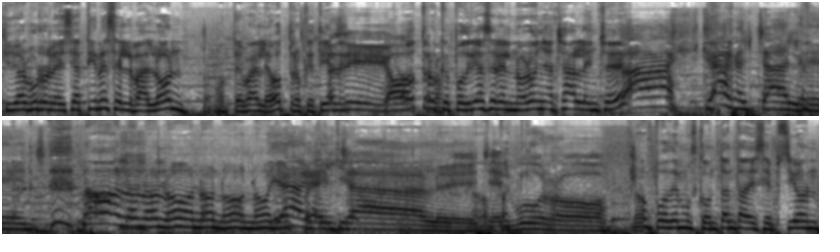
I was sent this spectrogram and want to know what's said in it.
Que yo al burro le decía, tienes el balón o te vale. Otro que tiene. Sí, otro. otro. que podría ser el Noroña Challenge, ¿eh? ¡Ay! ¡Que haga el challenge! No, no, no, no, no, no, no. ¡Que Ya, haga ¿para qué el challenge! el burro. No podemos con tanta decepción.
